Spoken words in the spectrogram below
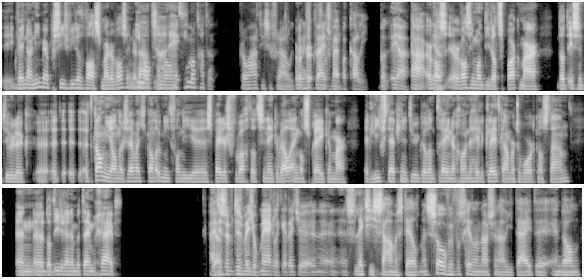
eh, ik weet nou niet meer precies wie dat was. Maar er was inderdaad iemand, iemand... hey, iemand had een Kroatische vrouw. Ik ben Er- even kwijt. Wie. Bakali. Ba- Ja, Ja, er, Ja. Was, er was iemand die dat sprak, maar dat is natuurlijk... eh, het, het, het kan niet anders, hè, want je kan ook niet van die eh, spelers verwachten dat ze in één keer wel Engels spreken. Maar het liefst heb je natuurlijk dat een trainer gewoon de hele kleedkamer te woord kan staan. En dat iedereen het meteen begrijpt. Ja, Het, is, het is een beetje opmerkelijk hè, dat je een, een, een selectie samenstelt met zoveel verschillende nationaliteiten. En dan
